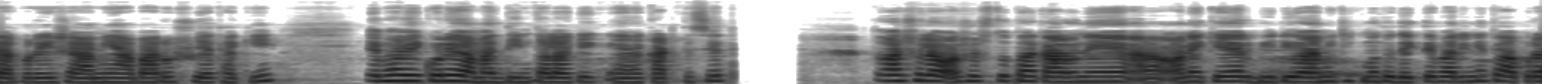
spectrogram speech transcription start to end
তারপরে এসে আমি আবারও শুয়ে থাকি। এভাবে করে আমার দিনকাল আর কি কাটতেছে। তো আসলে অসুস্থতার কারণে অনেকের ভিডিও আমি ঠিকমতো দেখতে পারিনি। তো আপুরা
